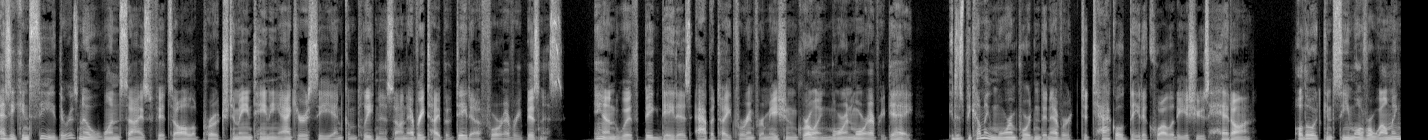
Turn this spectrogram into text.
As you can see, there is no one size fits all approach to maintaining accuracy and completeness on every type of data for every business. And with big data's appetite for information growing more and more every day, it is becoming more important than ever to tackle data quality issues head on. Although it can seem overwhelming,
